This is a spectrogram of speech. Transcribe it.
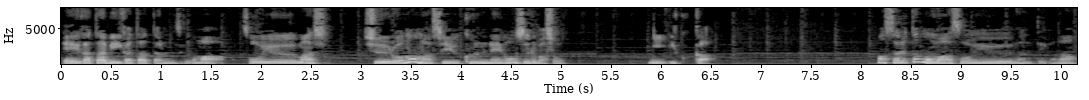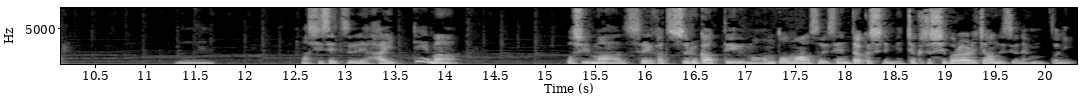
A 型、B 型ってあるんですけど、まあそういう、まあ就労の、まあそういう訓練をする場所に行くか。まあそれともまあそういう、なんていうかな。うん。まあ施設で入って、まあ、おし、まあ生活するかっていう、まあ本当まあそういう選択肢でめちゃくちゃ縛られちゃうんですよね、本当に。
